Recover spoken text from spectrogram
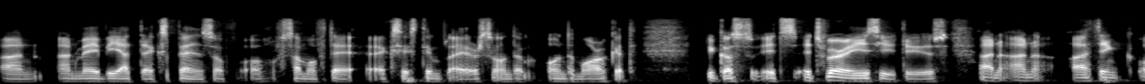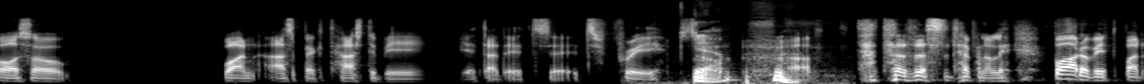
and and maybe at the expense of, of some of the existing players on the on the market because it's it's very easy to use and and I think also one aspect has to be that it's it's free. So, yeah. uh, that, that's definitely part of it, but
